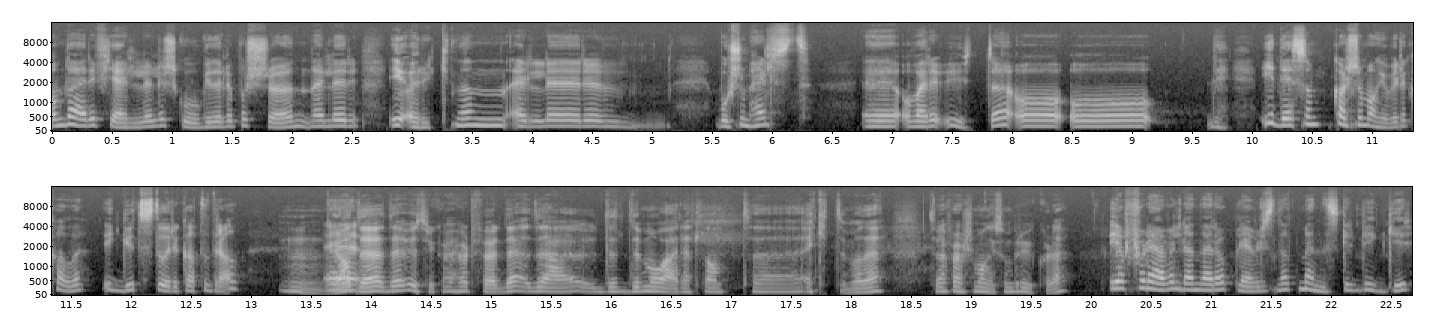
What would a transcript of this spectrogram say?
om det er i fjellet eller skogen eller på sjøen eller i ørkenen eller hvor som helst, eh, å være ute og, og det, i det som kanskje mange ville kalle i Guds store katedral. Mm, ja, Eh, det, det uttrykket har jeg hørt før. Det, det, er, må være et eller annet eh, ekte med det. Jeg tror det er så mange som bruker det. Ja, for det er vel den der opplevelsen at mennesker bygger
